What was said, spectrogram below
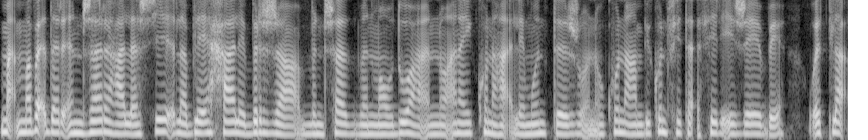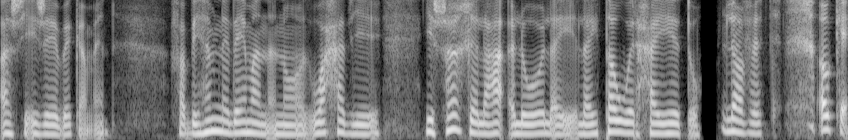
ما, ما بقدر انجر على شيء بلاقي حالي برجع بنشد من موضوع إنه أنا يكون عقلي منتج وإنه يكون عم بيكون في تأثير إيجابي واتلقى شيء إيجابي كمان. فبيهمني دايما إنه الواحد يشغل عقله لي ليطور حياته. love it okay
